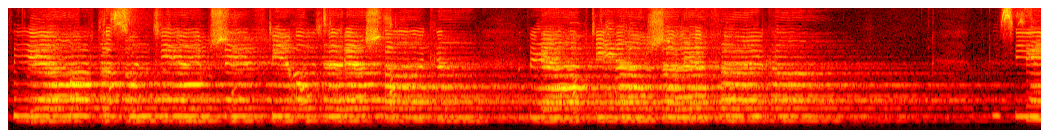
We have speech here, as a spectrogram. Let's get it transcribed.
Wir habt es und ihr im Schiff die Rote der Starken, wir habt die Herrscher der Völker. Sie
